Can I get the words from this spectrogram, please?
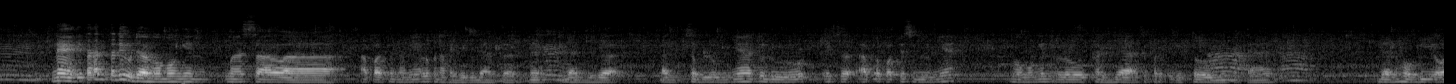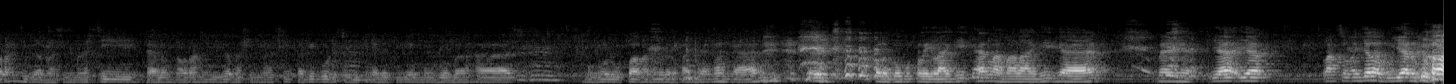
Hmm. Nah, kita kan tadi udah ngomongin masalah apa tuh namanya lu kenapa jadi dagger dan, Mm-mm. dan juga kan sebelumnya tuh dulu eh, apa podcast sebelumnya ngomongin lu kerja seperti itu gitu Ah, kan. ah. Dan hobi orang juga masing-masing, talent orang juga masing-masing. Tadi gue udah sebutin ada tiga yang mau gue bahas. Mm-mm. Mau gue lupa karena udah kepanjangan kan. Kalau gue mau play lagi kan lama lagi kan. Nah, ya ya, ya langsung aja lah buyar gua.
